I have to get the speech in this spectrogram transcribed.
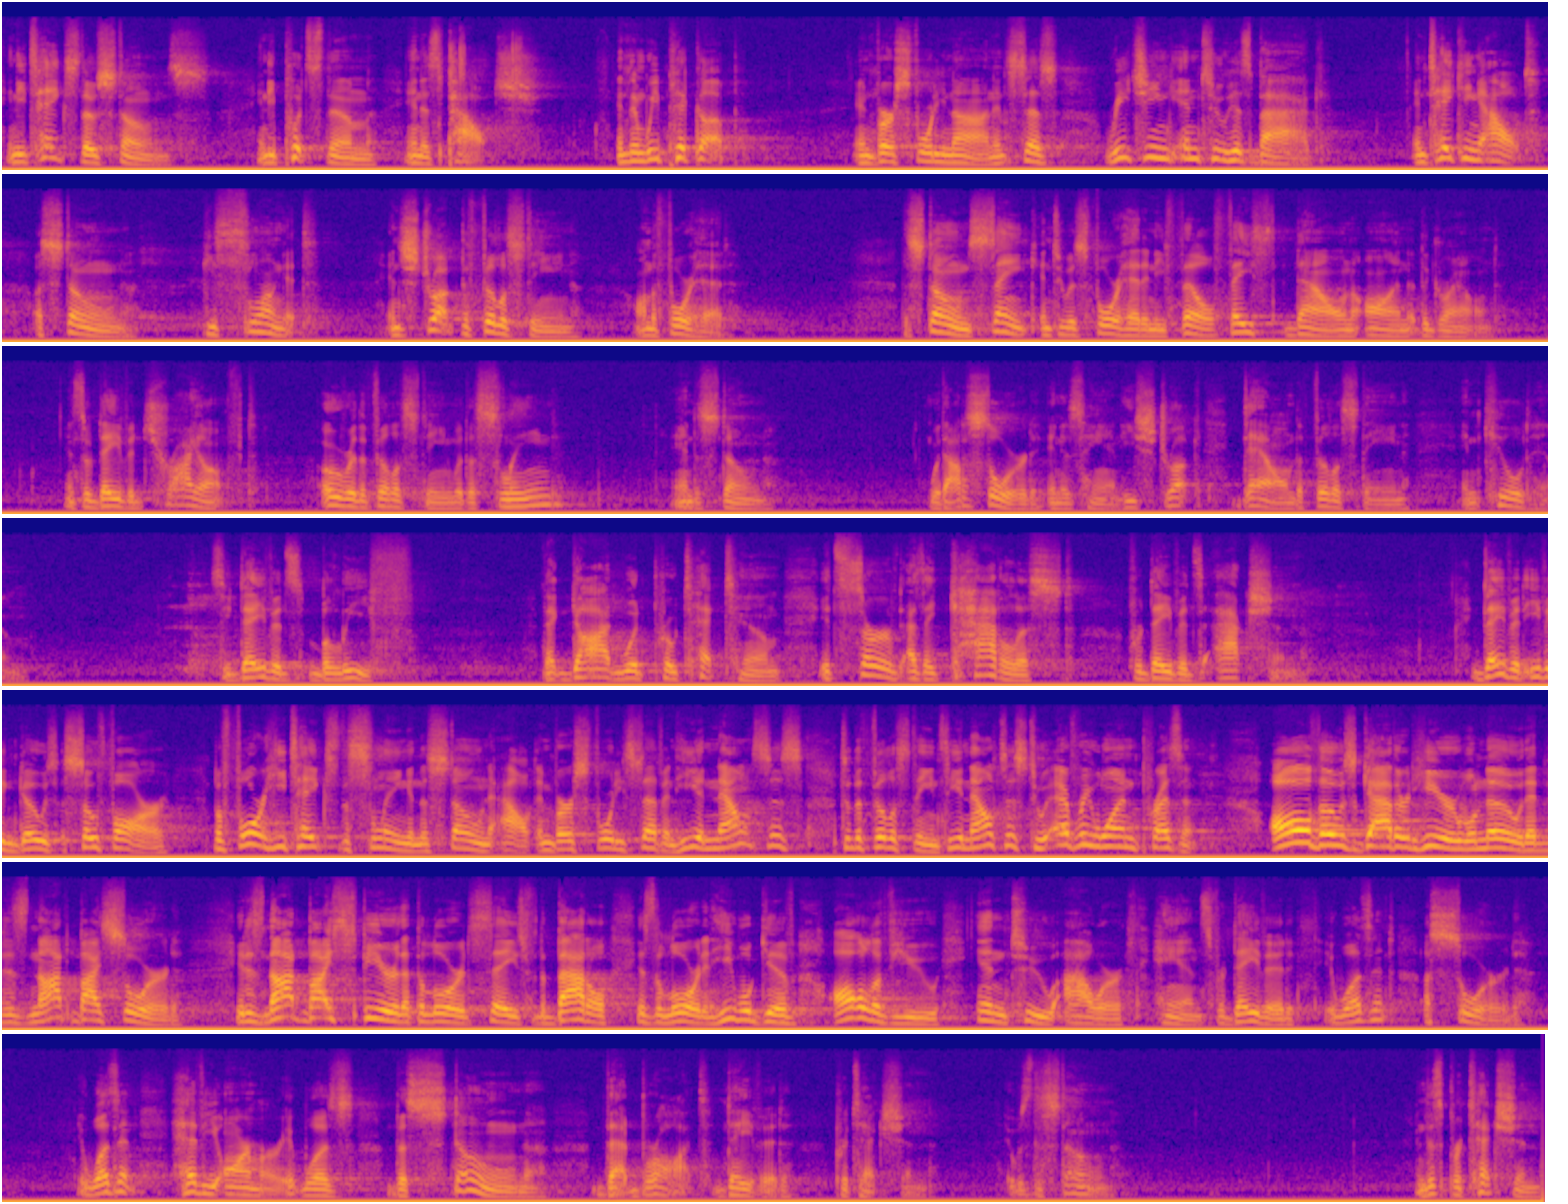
And he takes those stones and he puts them in his pouch. And then we pick up in verse 49, and it says, reaching into his bag and taking out a stone, he slung it and struck the Philistine on the forehead. The stone sank into his forehead and he fell face down on the ground. And so David triumphed over the Philistine with a sling and a stone without a sword in his hand. He struck down the Philistine and killed him. See, David's belief that God would protect him, it served as a catalyst for David's action. David even goes so far before he takes the sling and the stone out in verse 47 he announces to the philistines he announces to everyone present all those gathered here will know that it is not by sword it is not by spear that the Lord saves, for the battle is the Lord, and he will give all of you into our hands. For David, it wasn't a sword, it wasn't heavy armor, it was the stone that brought David protection. It was the stone. And this protection,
